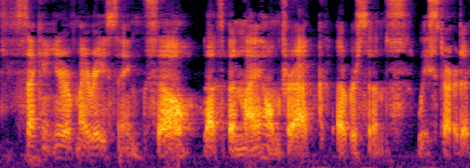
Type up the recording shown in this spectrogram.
second year of my racing. So that's been my home track ever since we started.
